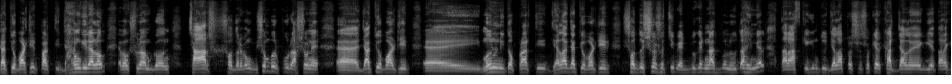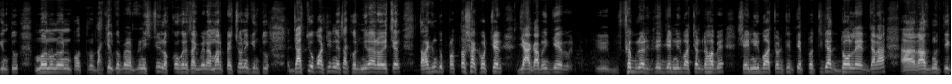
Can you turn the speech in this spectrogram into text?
জাতীয় পার্টির প্রার্থী জাহাঙ্গীর আলম এবং সুনামগঞ্জ চার সদর এবং বিশম্বরপুর আসনে জাতীয় পার্টির মনোনীত প্রার্থী, জেলা জাতীয় পার্টির সদস্য সচিব অ্যাডভোকেট নাজমুল হুদা হিমেল। তারা আজকে কিন্তু জেলা প্রশাসকের কার্যালয়ে গিয়ে তারা কিন্তু মনোনয়নপত্র দাখিল করবেন। আপনি নিশ্চয়ই লক্ষ্য করে থাকবেন, আমার পেছনে কিন্তু জাতীয় পার্টির নেতাকর্মীরা রয়েছেন। তারা কিন্তু প্রত্যাশা করছেন যে আগামী যে ফেব্রুয়ারিতে যে নির্বাচনটা হবে, সেই নির্বাচনটিতে প্রতিটা দলের যারা রাজনৈতিক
